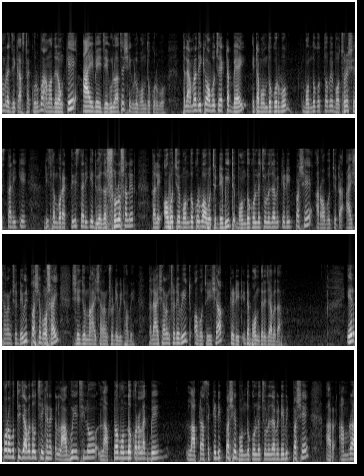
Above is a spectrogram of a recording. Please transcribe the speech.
আমরা যে কাজটা করব, আমাদের অঙ্কে আয় ব্যয় যেগুলো আছে সেগুলো বন্ধ করব। তাহলে আমরা দেখি অবশ্যই একটা ব্যয়, এটা বন্ধ করব। বন্ধ করতে হবে বছরের শেষ তারিখে, ডিসেম্বর একত্রিশ তারিখে দুই হাজার ষোলো সালের। তাহলে অবচয় বন্ধ করব, অবচয় ডেবিট বন্ধ করলে চলে যাবে ক্রেডিট পাশে, আর অবচয়টা আয় সারাংশ ডেবিট পাশে বসাই, সেই জন্য আয় সারাংশ ডেবিট হবে। তাহলে আয় সারাংশ ডেবিট, অবচয় হিসাব, ক্রেডিট, এটা বন্ধের জাবেদা এর পরবর্তী জাবেদা হচ্ছে, এখানে একটা লাভ হয়েছিল, লাভটাও বন্ধ করা লাগবে। লাভটা আছে ক্রেডিট পাশে, বন্ধ করলে চলে যাবে ডেবিট পাশে। আর আমরা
